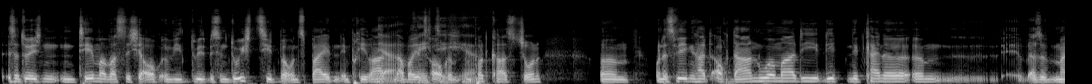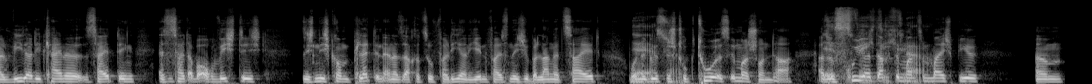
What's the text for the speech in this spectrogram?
ist natürlich ein, ein Thema, was sich ja auch irgendwie ein bisschen durchzieht bei uns beiden im Privaten, ja, aber richtig, jetzt auch im, im Podcast schon. Ähm, und deswegen halt auch da nur mal die, die, die kleine, ähm, also mal wieder die kleine Side-Ding. Es ist halt aber auch wichtig, sich nicht komplett in einer Sache zu verlieren, jedenfalls nicht über lange Zeit. Und ja, eine gewisse. Struktur ist immer schon da. Also ist früher wichtig, dachte man ja. zum Beispiel, ähm,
